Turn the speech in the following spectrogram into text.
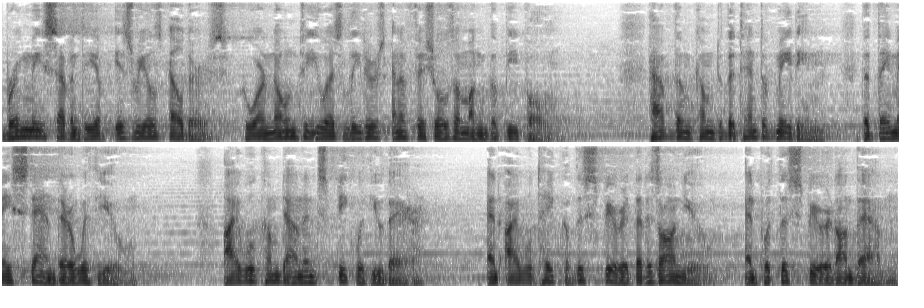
Bring me seventy of Israel's elders, who are known to you as leaders and officials among the people. Have them come to the tent of meeting, that they may stand there with you. I will come down and speak with you there, and I will take of the Spirit that is on you, and put the Spirit on them.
